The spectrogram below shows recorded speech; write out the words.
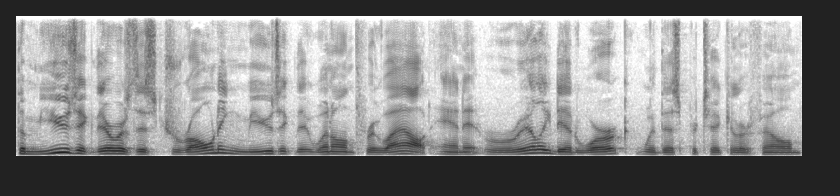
The music, there was this droning music that went on throughout, and it really did work with this particular film.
